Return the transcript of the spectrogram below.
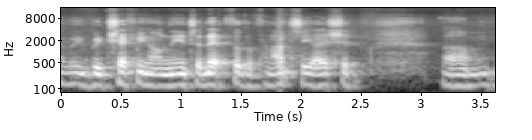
Having been checking on the internet for the pronunciation. Um,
